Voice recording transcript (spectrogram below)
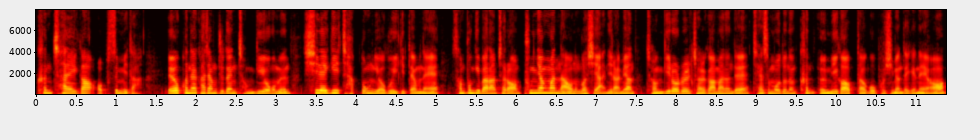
큰 차이가 없습니다. 에어컨의 가장 주된 전기 요금은 실외기 작동 여부이기 때문에 선풍기 바람처럼 풍량만 나오는 것이 아니라면 전기료를 절감하는데 제습 모드는 큰 의미가 없다고 보시면 되겠네요.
